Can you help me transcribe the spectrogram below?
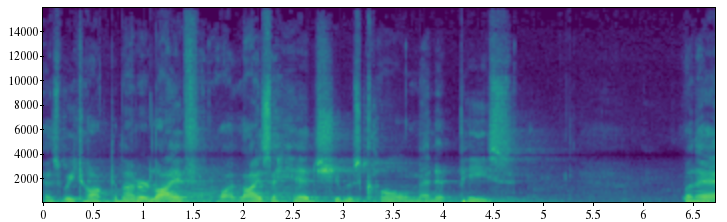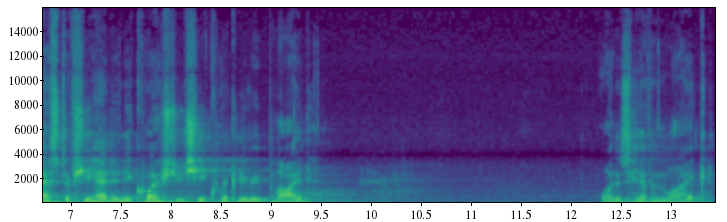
As we talked about her life and what lies ahead, she was calm and at peace. When I asked if she had any questions, she quickly replied, What is heaven like?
